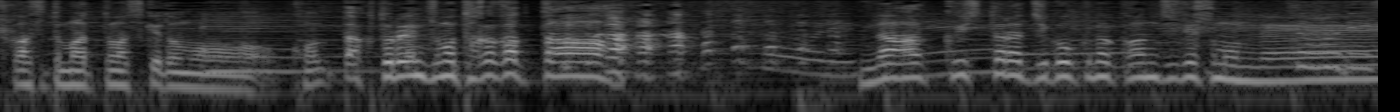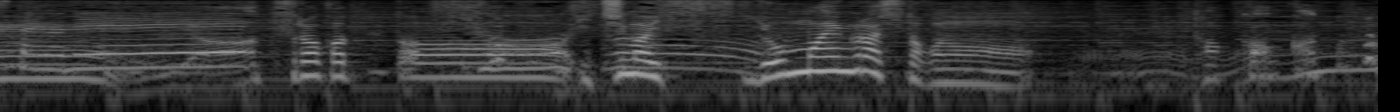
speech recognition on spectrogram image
使わせてもらってますけども、えー。コンタクトレンズも高かったね。なくしたら地獄な感じですもんね。そうでしたよね。いやつらかった。そうそう。1枚4万円ぐらいしたかな。高かった。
